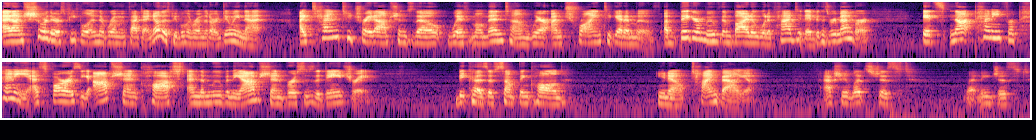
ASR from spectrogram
And I'm sure there's people in the room, in fact, I know there's people in the room that are doing that. I tend to trade options though with momentum where I'm trying to get a move, a bigger move than Baidu would have had today. Because remember, it's not penny for penny as far as the option cost and the move in the option versus the day trade because of something called you know, time value. Actually, let's just, let me just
